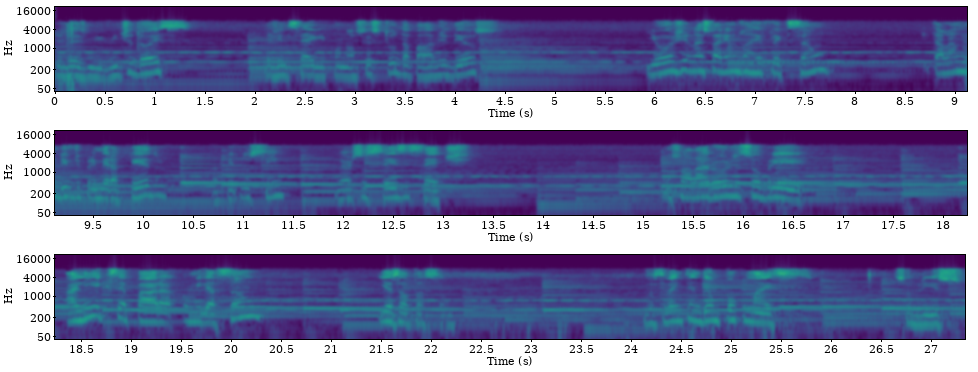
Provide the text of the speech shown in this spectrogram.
de 2022. E a gente segue com o nosso estudo da Palavra de Deus. E hoje nós faremos uma reflexão que está lá no livro de 1 Pedro, capítulo 5, versos 6 e 7. Vamos falar hoje sobre a linha que separa humilhação e exaltação. Você vai entender um pouco mais sobre isso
